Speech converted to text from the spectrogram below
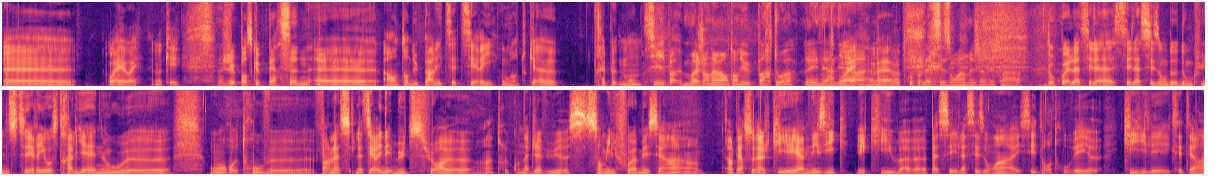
euh, ouais, ouais, ok. Je pense que personne euh, a entendu parler de cette série, ou en tout cas très peu de monde. Si, moi j'en avais entendu par toi l'année dernière Ouais, euh, bah, à propos de la saison 1, mais j'avais pas. Donc, ouais, là, c'est la, saison 2, donc une série australienne où euh, on retrouve. euh, Enfin, la, la série débute sur un truc qu'on a déjà vu euh, 100 000 fois, mais c'est un. un personnage qui est amnésique et qui bah, va passer la saison 1 à essayer de retrouver euh, qui il est, etc.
